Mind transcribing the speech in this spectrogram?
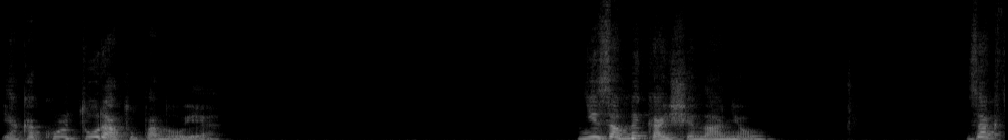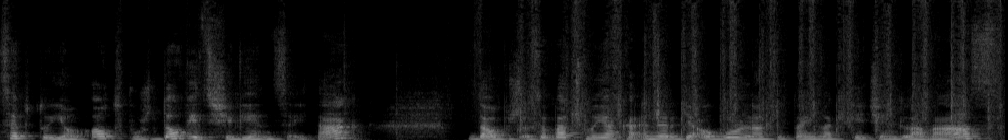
jaka kultura tu panuje. Nie zamykaj się na nią. Zaakceptuj ją, otwórz, dowiedz się więcej, tak? Dobrze, zobaczmy, jaka energia ogólna tutaj na kwiecień dla Was.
